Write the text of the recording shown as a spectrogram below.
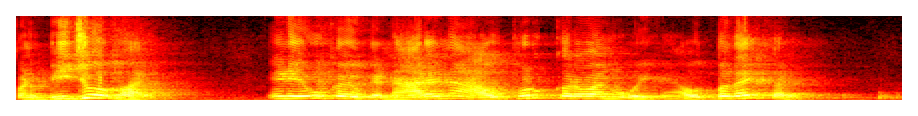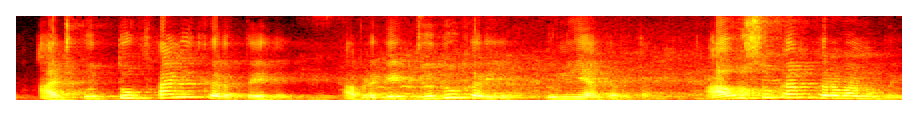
પણ બીજો ભાઈ એને એવું કહ્યું કે, ના રે, ના, આવું થોડુંક કરવાનું હોય ને આવું બધાય કરે. આજ કુછ તૂફાની કરતે હે. આપણે કંઈક જુદું કરીએ, દુનિયા કરતા. આવું શું કામ કરવાનું ભાઈ?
